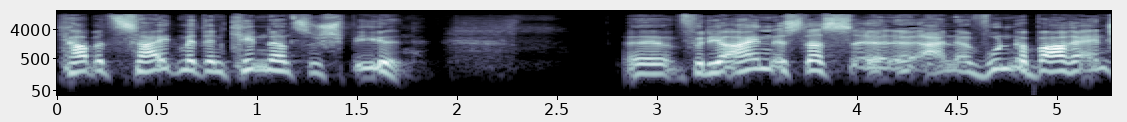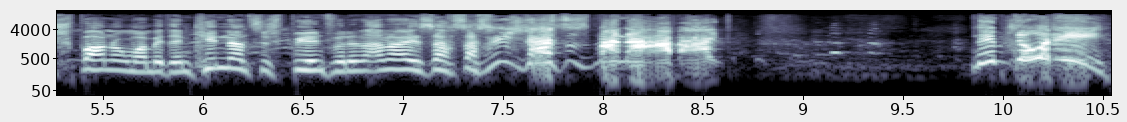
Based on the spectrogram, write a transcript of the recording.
Ich habe Zeit, mit den Kindern zu spielen. Äh, für die einen ist das äh, eine wunderbare Entspannung, mal mit den Kindern zu spielen. Für den anderen sage, das nicht, das ist meine Arbeit. Nimm du die.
